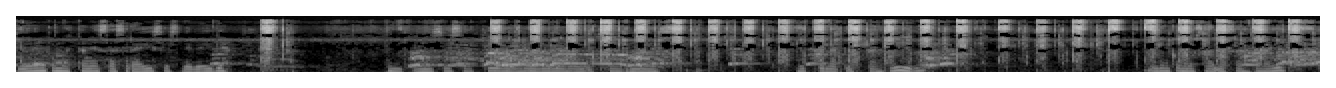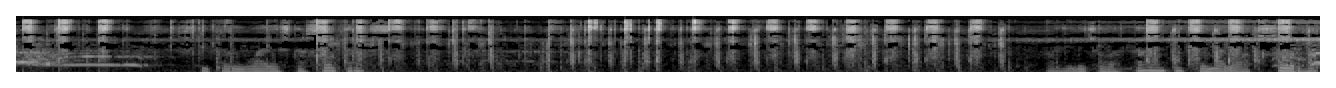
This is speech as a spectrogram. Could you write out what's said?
Miren cómo están esas raíces de bella. Entonces aquí ahora voy a echar más. Esta es la que está arriba. Miren cómo sale esa raíz. Y por igual estas otras. Bastante, que ella lo absorba.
